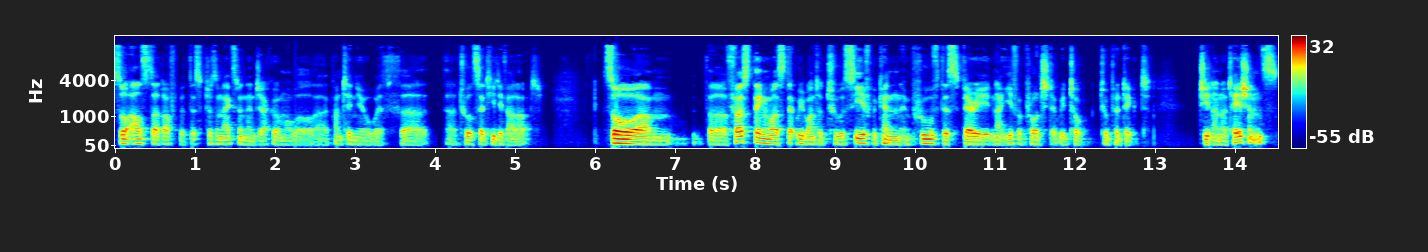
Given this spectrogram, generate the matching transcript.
So I'll start off with this PrismEXP, and Giacomo will uh, continue with uh, uh, tools that he developed. So um, the first thing was that we wanted to see if we can improve this very naive approach that we took to predict gene annotations.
